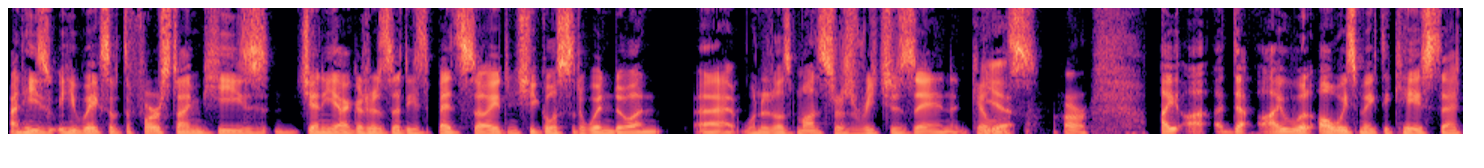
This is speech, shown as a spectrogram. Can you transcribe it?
and he's he wakes up the first time he's Jenny Agutter's at his bedside, and she goes to the window, and uh, one of those monsters reaches in and kills her. I I, I will always make the case that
